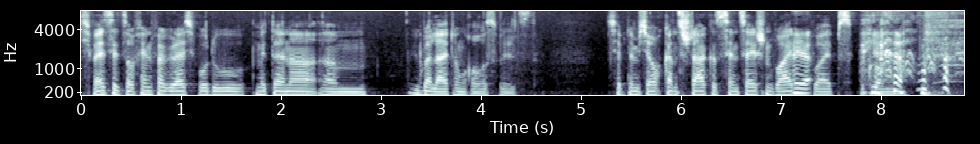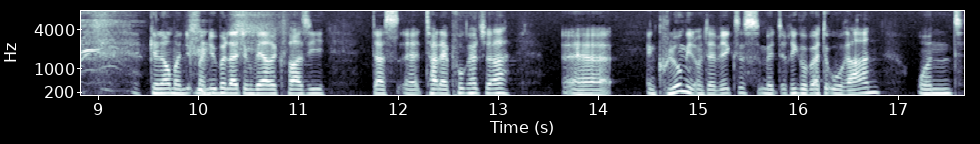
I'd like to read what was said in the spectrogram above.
Ich weiß jetzt auf jeden Fall gleich, wo du mit deiner ähm, Überleitung raus willst. Ich habe nämlich auch ganz starke Sensation White Ja. Vibes bekommen. Genau, meine, meine Überleitung wäre quasi, dass äh, Tadej Pogacar äh, in Kolumbien unterwegs ist mit Rigoberto Uran und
